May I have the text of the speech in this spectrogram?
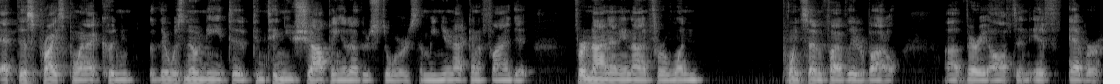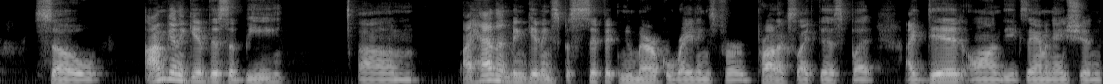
at this price point, I couldn't. There was no need to continue shopping at other stores. I mean, you're not going to find it for $9.99 for a 1.75 liter bottle uh, very often, if ever. So I'm going to give this a B. Um, I haven't been giving specific numerical ratings for products like this, but I did on the examination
